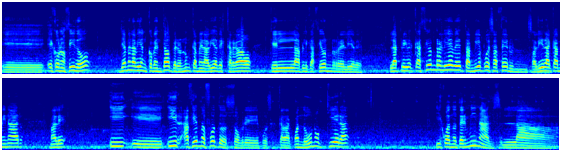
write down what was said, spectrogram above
eh, he conocido, ya me la habían comentado, pero nunca me la había descargado, que la aplicación Relieve. La aplicación Relieve también puedes hacer salir a caminar, ¿vale? Y ir haciendo fotos sobre, pues cada cuando uno quiera, y cuando terminas la,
